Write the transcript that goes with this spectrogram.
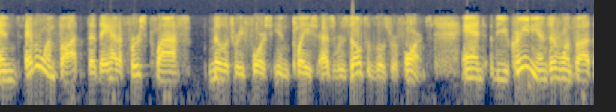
And everyone thought that they had a first class military force in place as a result of those reforms. And the Ukrainians, everyone thought,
